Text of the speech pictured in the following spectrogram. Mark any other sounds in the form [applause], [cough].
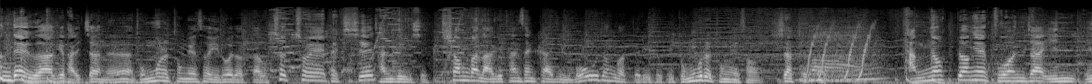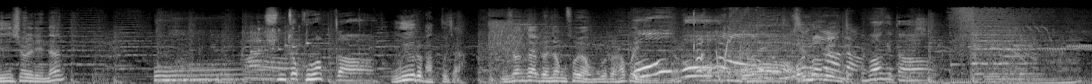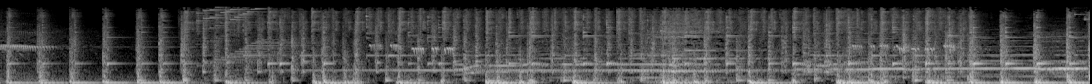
현대 의학의 발전은 동물을 통해서 이루어졌다고 최초의 백신, 단기이식, 시험과 나기 탄생까지 모든 것들이 그 동물을 통해서 시작됐고 당뇨병의 구원자 인, 인슐린은 진짜 고맙다. 우유를 바꾸자. 유전자 변형 소 연구를 하고 있거든요. 얼마면 돼? 대박이다.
